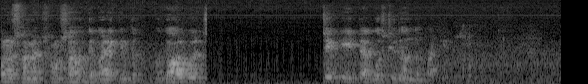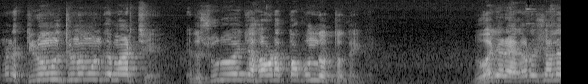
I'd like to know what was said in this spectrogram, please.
কোনো সমস্যা হতে পারে কিন্তু দল বলছে কি এটা গোষ্ঠীদ্বন্দ্ব পার্টি। না না তৃণমূল তৃণমূলকে মারছে। এ তো শুরু হয়েছে হাওড়ার তপন দত্ত থেকে। দু এগারো সালে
